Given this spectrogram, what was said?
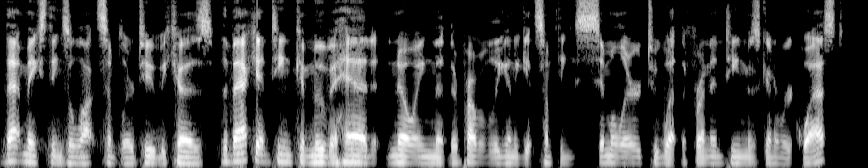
That makes things a lot simpler too because the backend team can move ahead knowing that they're probably going to get something similar to what the front end team is going to request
